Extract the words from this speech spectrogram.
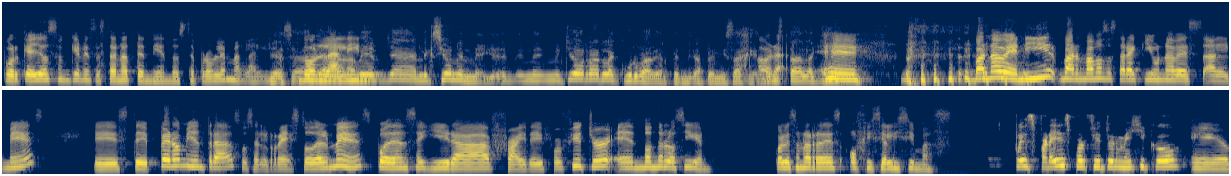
porque ellos son quienes están atendiendo este problema, Lali. Ya sea, Don ya, Lalín. A ver, ya, leccionenme, me, me, quiero ahorrar la curva de aprendizaje. Ahora, ¿Dónde está la guía? Eh, van a venir, van, vamos a estar aquí una vez al mes, este, pero mientras, o sea, el resto del mes, pueden seguir a Friday for Future. ¿En dónde lo siguen? ¿Cuáles son las redes oficialísimas? Pues Fridays for Future México, eh,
